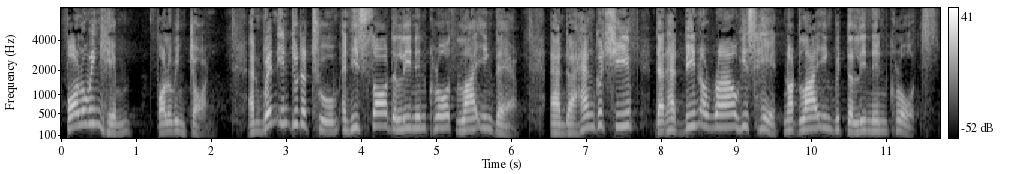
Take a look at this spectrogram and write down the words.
following him, following John and went into the tomb and he saw the linen cloth lying there and the handkerchief that had been around his head not lying with the linen clothes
